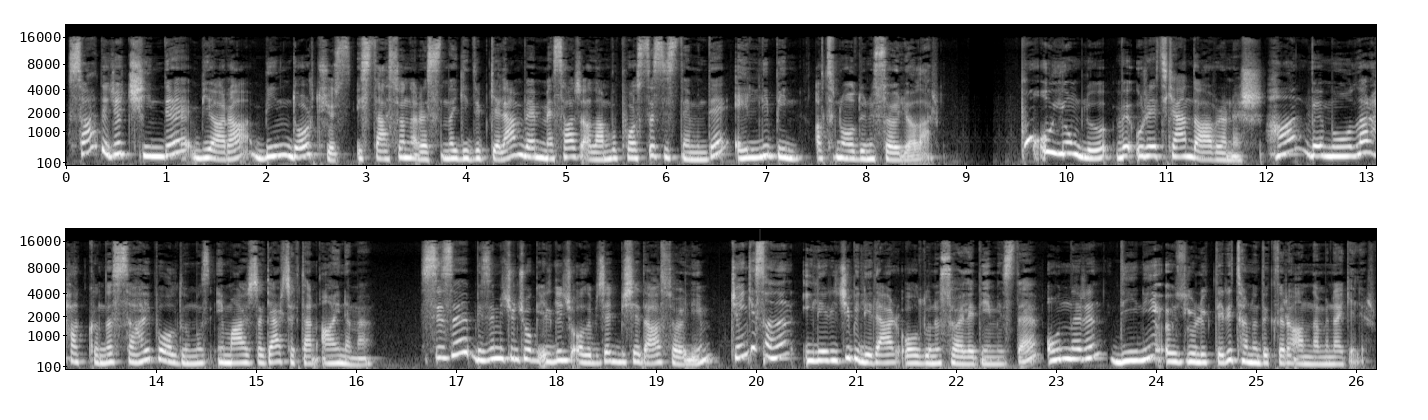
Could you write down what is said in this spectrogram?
Sadece Çin'de bir ara 1400 istasyon arasında gidip gelen ve mesaj alan bu posta sisteminde 50 bin atın olduğunu söylüyorlar. Bu uyumlu ve üretken davranış Han ve Moğollar hakkında sahip olduğumuz imajla gerçekten aynı mı? Size bizim için çok ilginç olabilecek bir şey daha söyleyeyim. Cengiz Han'ın ilerici bir lider olduğunu söylediğimizde onların dini özgürlükleri tanıdıkları anlamına gelir.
